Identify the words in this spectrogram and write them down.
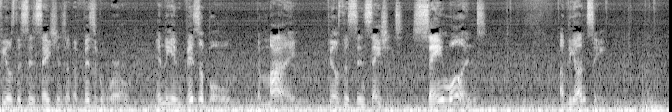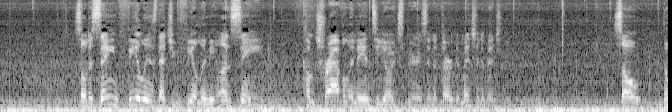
feels the sensations of the physical world and the invisible, the mind feels the sensations, same ones of the unseen. So the same feelings that you feel in the unseen come traveling into your experience in the third dimension eventually. So the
